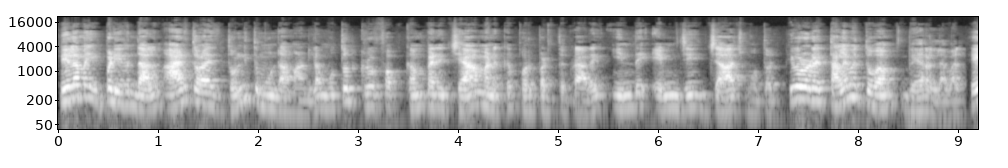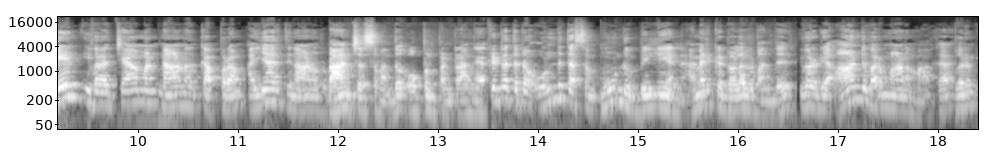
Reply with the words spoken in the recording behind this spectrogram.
நிலைமை இப்படி இருந்தாலும் ஆயிரத்தி தொள்ளாயிரத்தி தொண்ணூத்தி மூன்றாம் ஆண்டுல முத்தூட் குரூப் ஆஃப் கம்பெனி சேர்மனுக்கு பொறுப்படுத்துகிறாரு இந்த எம்ஜி ஜார்ஜ் முத்தூட். இவருடைய தலைமைத்துவம் வேற லெவல் ஏன் இவரை சேர்மன் ஆனதுக்கு அப்புறம் ஐயாயிரத்தி நானூறு பிரான்ச்சஸ் வந்து ஓபன் பண்றாங்க? கிட்டத்தட்ட ஒன்று தசம் மூன்று பில்லியன் அமெரிக்க டாலர் வந்து இவருடைய ஆண்டு வருமானமாக வெறும்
